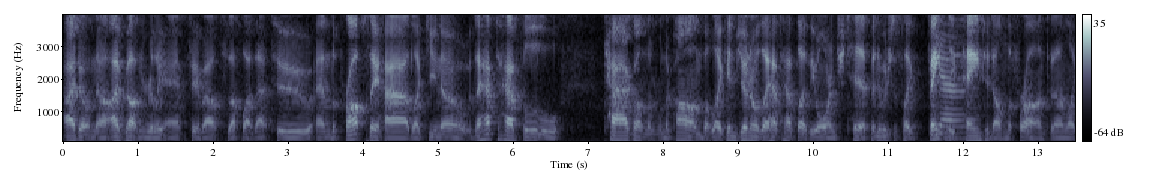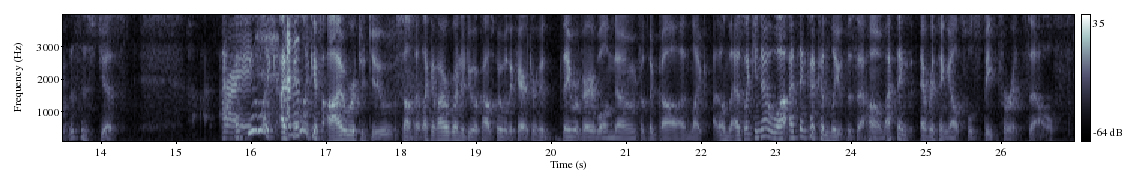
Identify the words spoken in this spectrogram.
I don't know. I've gotten really antsy about stuff like that too. And the props they had, like you know, they have to have the little tag on them from the con, but like in general, they have to have like the orange tip, and it was just like faintly Yeah. painted on the front, and I'm like, this is just. I, I feel like I And feel like if I were to do something like if I were going to do a cosplay with a character who they were very well known for the gun, like I was like, you know what? I think I can leave this at home. I think everything else will speak for itself.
